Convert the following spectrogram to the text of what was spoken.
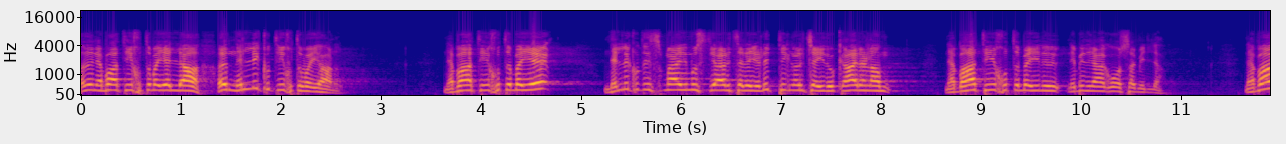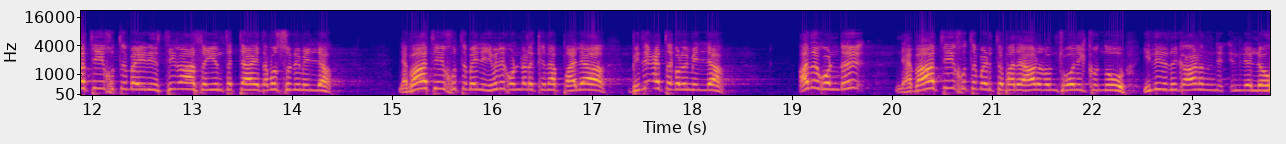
അത് നബാത്തി ഹുത്തുബയല്ല അത് നെല്ലിക്കുത്തി ഹുത്തുബയാണ് നബാത്തി ഹുത്തുബയെ നെല്ലിക്കുത്തി ഇസ്മായിൽ മുസ്ലിയാർ ചില എഡിറ്റിങ്ങൾ ചെയ്തു. കാരണം നബാത്തി ഹുത്തുബയിൽ നബിദിനാഘോഷമില്ല. നബാത്തി ഹുത്തുബയിൽ ഇസ്തിഹാസയും തെറ്റായ തമസ്സുലുമില്ല. നബാത്തി ഖുത്തുബയിൽ ഇവർ കൊണ്ടെടുക്കുന്ന പല വിദഗ്ധകളുമില്ല അതുകൊണ്ട് നബാത്തി ഖുത്തുബ എടുത്ത് പല ആളുകളും ചോദിക്കുന്നു ഇതിലിത് കാണുന്നില്ലല്ലോ.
